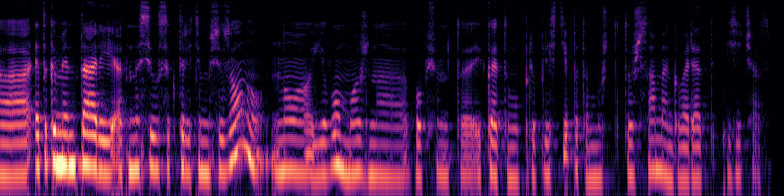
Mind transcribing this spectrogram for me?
А, это комментарий относился к третьему сезону, но его можно, в общем-то, и к этому приплести, потому что то же самое говорят и сейчас.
